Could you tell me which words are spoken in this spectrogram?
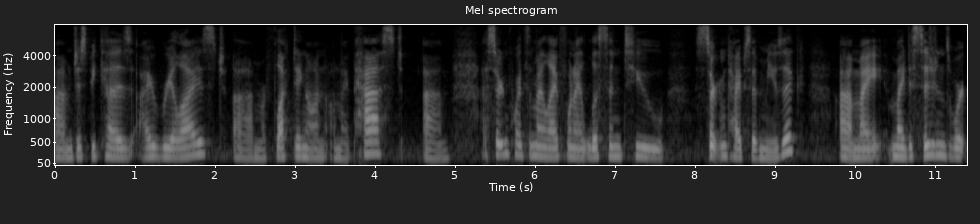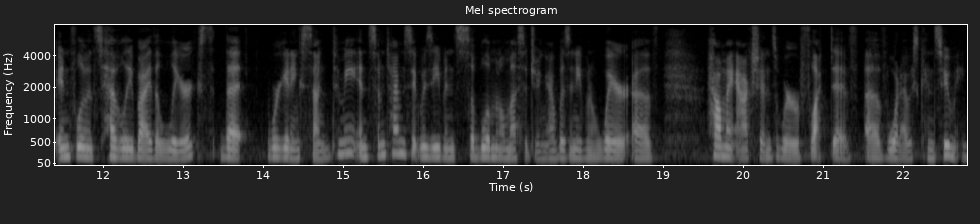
um, just because I realized, um, reflecting on, on my past, um, at certain points in my life when I listened to certain types of music, uh, my my decisions were influenced heavily by the lyrics that were getting sung to me, and sometimes it was even subliminal messaging. I wasn't even aware of how my actions were reflective of what I was consuming.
